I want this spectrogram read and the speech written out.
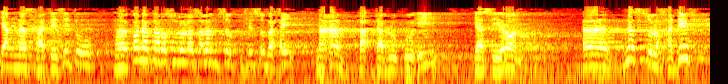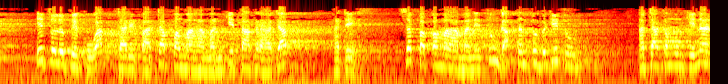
yang nas hadis itu qanata Rasulullah SAW fi subhi? Na'am ba'da ruku'i yasiron. Uh, nasul hadis itu lebih kuat daripada pemahaman kita terhadap hadis. Sebab pemahaman itu enggak tentu begitu. Ada kemungkinan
